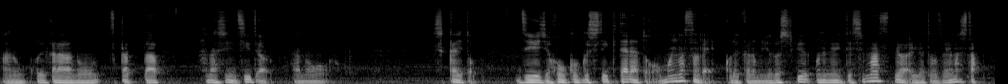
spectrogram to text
あのこれからあの使った話についてはあのしっかりと随時報告していきたいなと思いますのでこれからもよろしくお願いいたします。ではありがとうございました。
